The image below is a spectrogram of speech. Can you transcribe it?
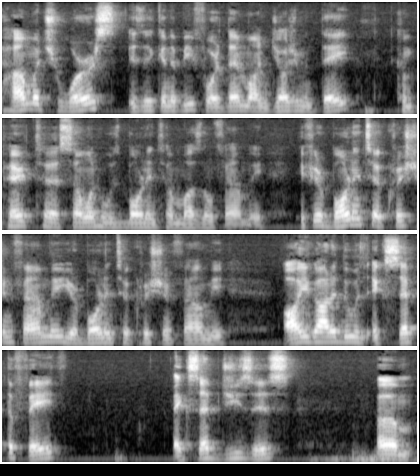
how much worse is it going to be for them on Judgment Day compared to someone who was born into a Muslim family? If you're born into a Christian family, you're born into a Christian family. All you got to do is accept the faith, accept Jesus, um,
